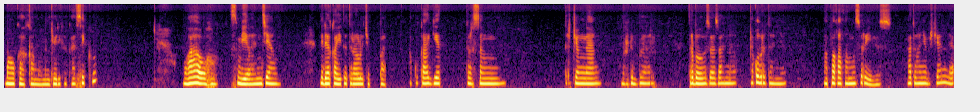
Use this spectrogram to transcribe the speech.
Maukah kamu menjadi kekasihku? Wow, 9 jam. Tidakkah itu terlalu cepat? Aku kaget, terseng, tercengang, berdebar, terbawa suasana. Aku bertanya, apakah kamu serius atau hanya bercanda?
